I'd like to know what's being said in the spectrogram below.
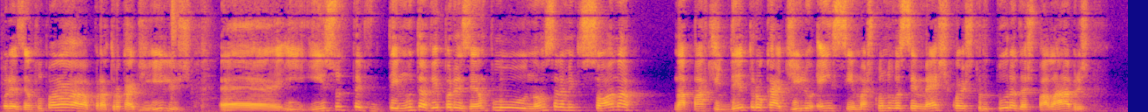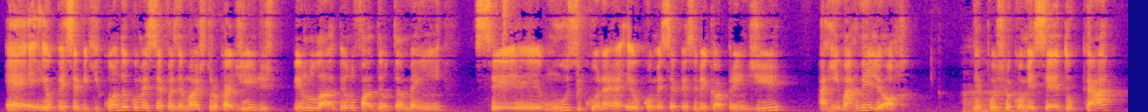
por exemplo, para trocadilhos. É, e isso tem, tem muito a ver, por exemplo, não necessariamente só na, na parte de trocadilho em si, mas quando você mexe com a estrutura das palavras é, eu percebi que quando eu comecei a fazer mais trocadilhos, pelo, pelo fato de eu também ser músico, né, eu comecei a perceber que eu aprendi a rimar melhor. Ah. Depois que eu comecei a educar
